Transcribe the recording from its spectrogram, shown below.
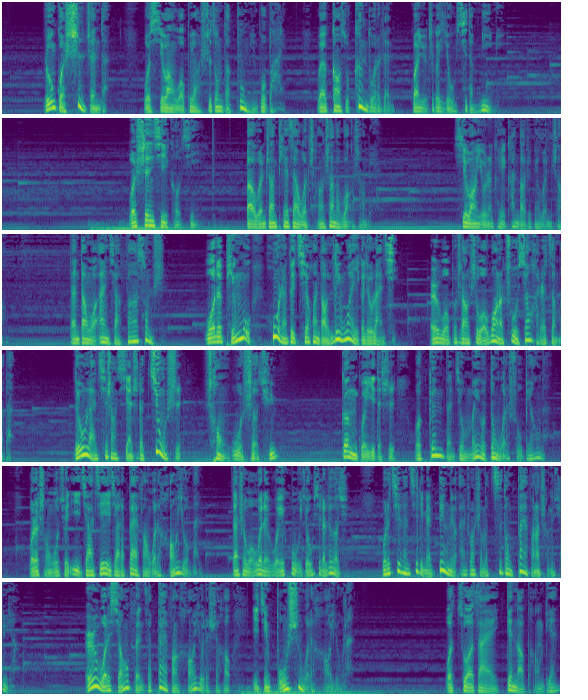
如果是真的，我希望我不要失踪的不明不白，我要告诉更多的人关于这个游戏的秘密。我深吸一口气，把文章贴在我床上的网上面，希望有人可以看到这篇文章。但当我按下发送时，我的屏幕忽然被切换到另外一个浏览器。而我不知道是我忘了注销还是怎么的，浏览器上显示的就是宠物社区。更诡异的是，我根本就没有动我的鼠标呢，我的宠物却一家接一家的拜访我的好友们。但是我为了维护游戏的乐趣，我的计算机里面并没有安装什么自动拜访的程序呀。而我的小粉在拜访好友的时候，已经不是我的好友了。我坐在电脑旁边，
